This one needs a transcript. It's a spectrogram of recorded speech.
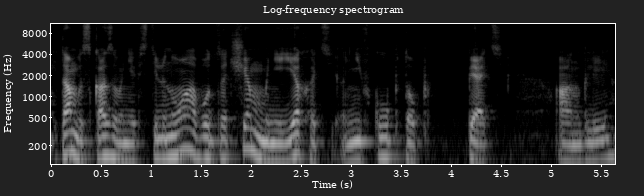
И там высказывание в стиле, ну а вот зачем мне ехать не в клуб топ-5 Англии,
